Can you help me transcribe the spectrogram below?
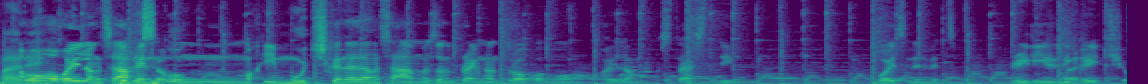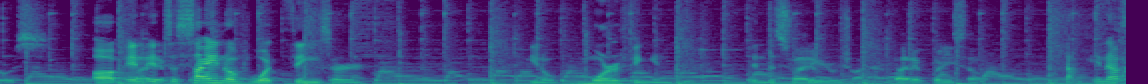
pare. ako okay lang sa akin kung makimooch ka na lang sa Amazon Prime ng tropa mo. Okay lang. Basta stream Boys and Invincible. Really, really Pare. great shows. Um, and Pare. it's a sign of what things are, you know, morphing into in the superhero genre. Pare, pulis ako. Tangina.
